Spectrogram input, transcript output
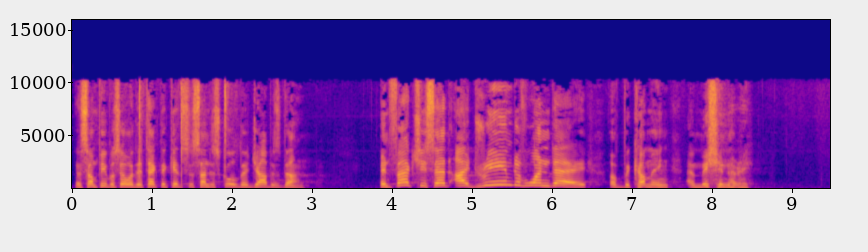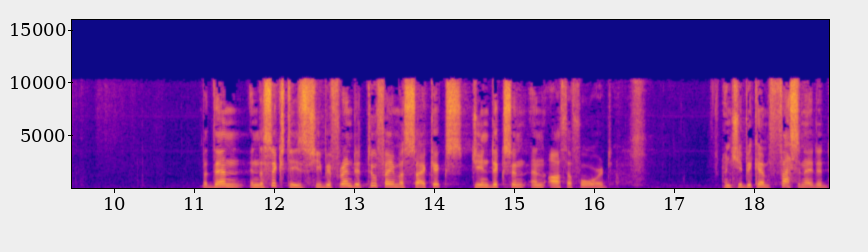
There's some people say, well, they take the kids to Sunday school, their job is done. In fact, she said, I dreamed of one day of becoming a missionary. But then in the 60s, she befriended two famous psychics, Jeane Dixon and Arthur Ford. And she became fascinated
